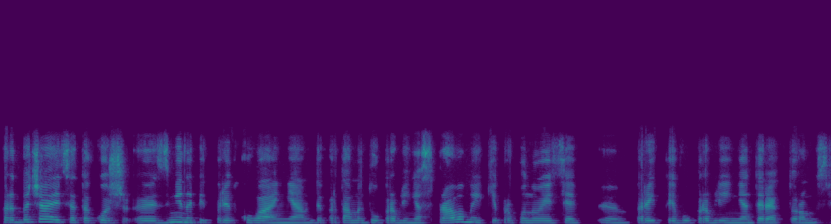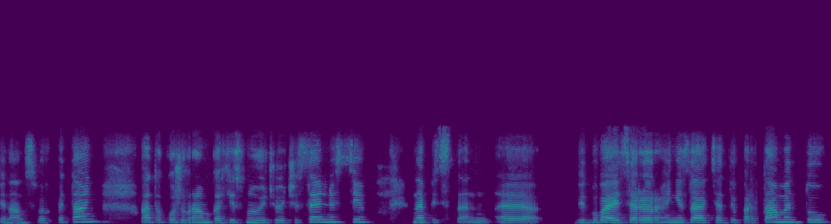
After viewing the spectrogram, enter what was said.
Передбачається також е, зміна підпорядкування департаменту управління справами, які пропонується е, перейти в управління директором з фінансових питань, а також в рамках існуючої чисельності на підста- е, відбувається реорганізація департаменту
